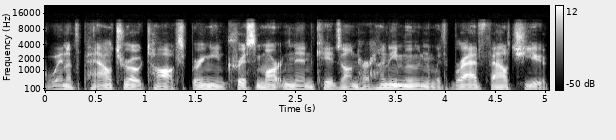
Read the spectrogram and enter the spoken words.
Gwyneth Paltrow talks bringing Chris Martin and kids on her honeymoon with Brad Falchuk.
